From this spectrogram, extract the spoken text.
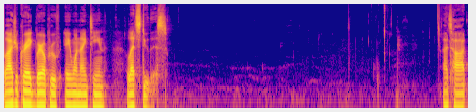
Elijah Craig, Barrel Proof A119. Let's do this. That's hot.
